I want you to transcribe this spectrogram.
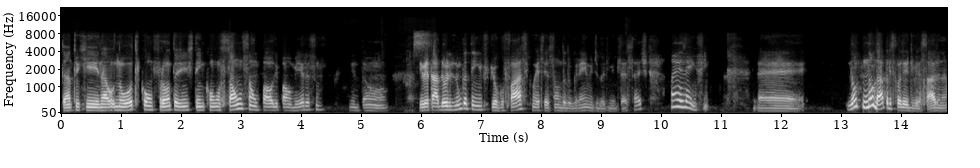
Tanto que na, no outro confronto a gente tem como só um São Paulo e Palmeiras. Então, Nossa. Libertadores nunca tem jogo fácil, com exceção da do Grêmio de 2017. Mas, enfim. É, não, não dá para escolher adversário, né?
